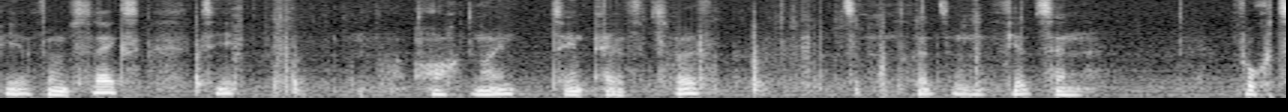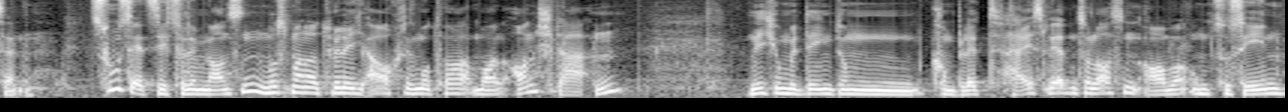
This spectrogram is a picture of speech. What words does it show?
4, 5, 6, 7, 8, 9, 10, 11, 12, 13, 14, 15. Zusätzlich zu dem Ganzen muss man natürlich auch das Motorrad mal anstarten. Nicht unbedingt, um komplett heiß werden zu lassen, aber um zu sehen,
